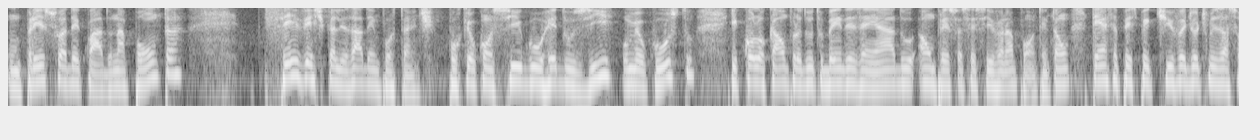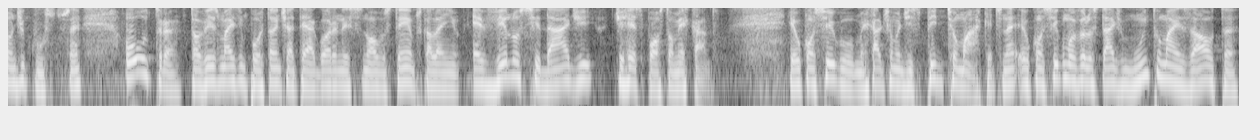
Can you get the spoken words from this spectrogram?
um preço adequado na ponta, ser verticalizado é importante, porque eu consigo reduzir o meu custo e colocar um produto bem desenhado a um preço acessível na ponta. Então, tem essa perspectiva de otimização de custos. Né? Outra, talvez mais importante até agora nesses novos tempos, Calainho, é velocidade de resposta ao mercado. Eu consigo, o mercado chama de speed to market, né? Eu consigo uma velocidade muito mais alta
